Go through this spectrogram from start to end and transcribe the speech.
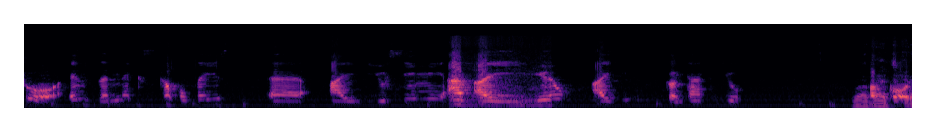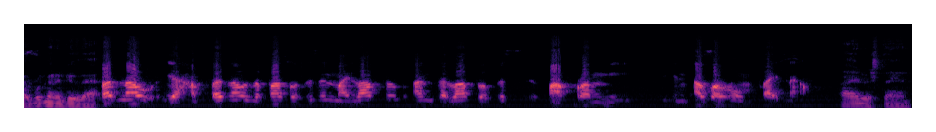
sure in the next couple days, uh, I you see me and I you know I contact you. Well, of that's course. good. We're going to do that. But now, yeah, but now the password is in my laptop and the laptop is far from me in other room right now. I understand.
